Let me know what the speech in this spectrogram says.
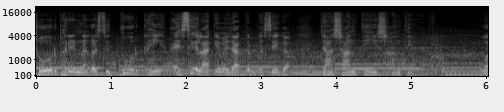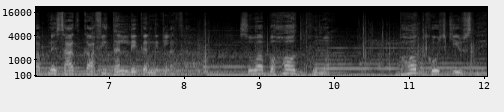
शोर भरे नगर से दूर कहीं ऐसे इलाके में जाकर बसेगा जहाँ शांति ही शांति होगी। वह अपने साथ काफ़ी धन लेकर निकला था। सो वह बहुत घूमा, बहुत खोज की उसने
